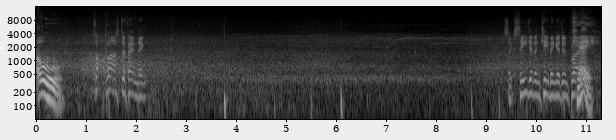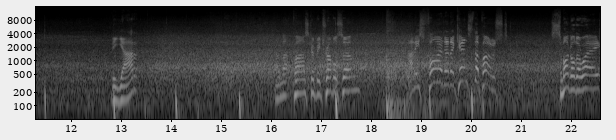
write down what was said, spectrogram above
Oh. Top class defending. Succeeded in keeping it in play. Okay. Villar. And that pass could be troublesome. And he's fired it against the post. Smuggled away.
